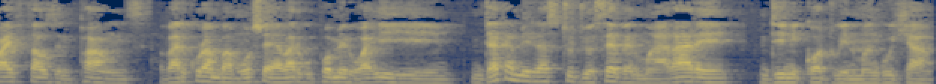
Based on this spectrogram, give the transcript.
5000 pounds. Vari kuramba mhosva yavari kupomerwa iyi. Ndakamirira studio 7 muharare ndini godwin mangutya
